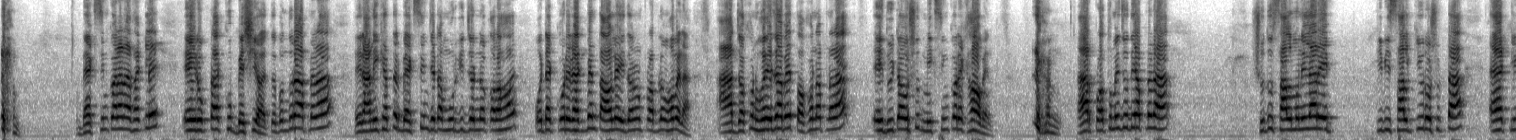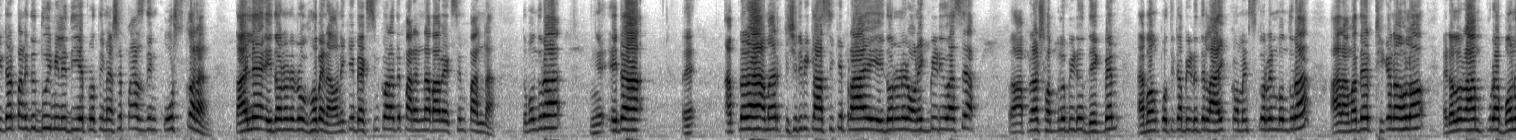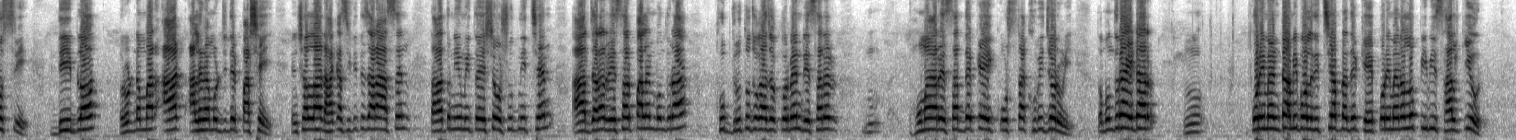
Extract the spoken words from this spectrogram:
ভ্যাকসিন করা না থাকলে এই রোগটা খুব বেশি হয়। তো বন্ধুরা, আপনারা এই রানীক্ষেতের ভ্যাকসিন যেটা মুরগির জন্য করা হয় ওটা করে রাখবেন, তাহলে এই ধরনের প্রবলেম হবে না। আর যখন হয়ে যাবে, তখন আপনারা এই দুইটা ওষুধ মিক্সিং করে খাওয়াবেন। আর প্রথমে যদি আপনারা শুধু সালমোনিলার এই পিবি সালকিউর ওষুধটা এক লিটার পানিতে দুই মিলি দিয়ে প্রতি মাসে পাঁচ দিন কোর্স করান তাহলে এই ধরনের রোগ হবে না। অনেকেই ভ্যাকসিন করাতে পারেন না বা ভ্যাকসিন পান না। তো বন্ধুরা এটা আপনারা আমার কৃষি টিভি ক্লাসিকে প্রায় এই ধরনের অনেক ভিডিও আছে। আপনারা সবগুলো ভিডিও দেখবেন এবং প্রতিটা ভিডিওতে লাইক কমেন্টস করবেন বন্ধুরা। আর আমাদের ঠিকানা হলো, এটা হলো Rampura Banasree D block road number আট আলেরা মসজিদের পাশেই। ইনশাল্লাহ ঢাকা সিটিতে যারা আছেন, তারা তো নিয়মিত এসে ওষুধ নিচ্ছেন। আর যারা রেসার পালেন বন্ধুরা, খুব দ্রুত যোগাযোগ করবেন। রেসারের হোমা রেসারদেরকে এই কোর্সটা খুবই জরুরি। তো বন্ধুরা, এটার পরিমাণটা আমি বলে দিচ্ছি আপনাদেরকে। পরিমাণ হলো পিবি সালকিউর।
